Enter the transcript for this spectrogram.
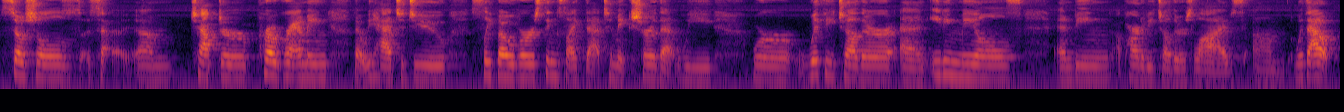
socials, um, chapter programming that we had to do, sleepovers, things like that, to make sure that we were with each other and eating meals and being a part of each other's lives um, without.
